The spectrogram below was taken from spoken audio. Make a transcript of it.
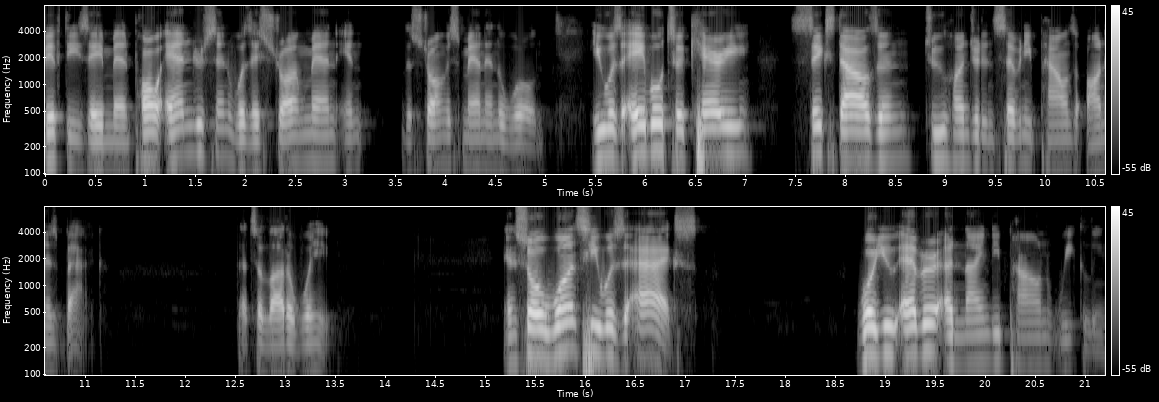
1950s, amen. Paul Anderson was a strong man in the strongest man in the world. He was able to carry 6,270 pounds on his back. That's a lot of weight. And so once he was asked, were you ever a 90 pound weakling?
